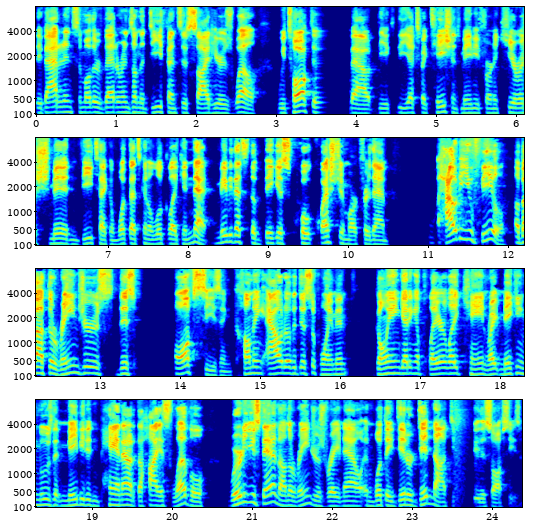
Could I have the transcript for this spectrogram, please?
They've added in some other veterans on the defensive side here as well. We talked about the, the expectations maybe for an Akira Schmid and Vitek and what that's going to look like in net. Maybe that's the biggest quote question mark for them. How do you feel about the Rangers this offseason coming out of the disappointment? Going and getting a player like Kane, right? Making moves that maybe didn't pan out at the highest level. Where do you stand on the Rangers right now and what they did or did not do this offseason?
